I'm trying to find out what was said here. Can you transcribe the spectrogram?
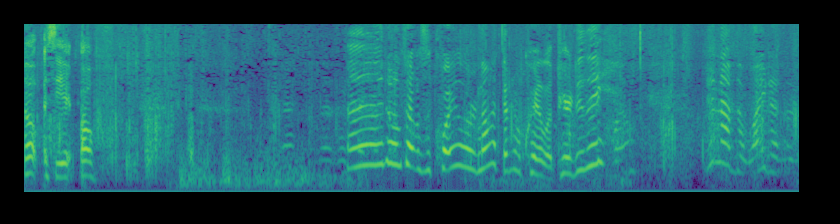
Oh, I see it. Oh. I don't know if that was a quail or not. There's no quail up here, do they? Well, didn't have the white underneath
